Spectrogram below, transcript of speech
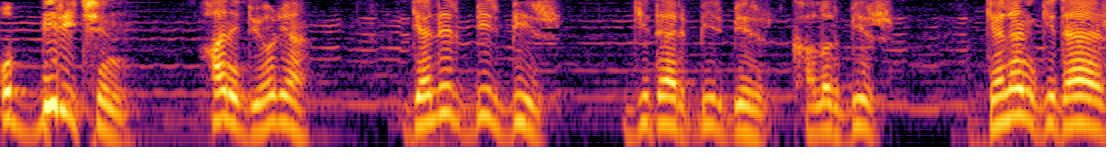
o bir için, hani diyor ya, gelir bir bir, gider bir bir, kalır bir, gelen gider,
